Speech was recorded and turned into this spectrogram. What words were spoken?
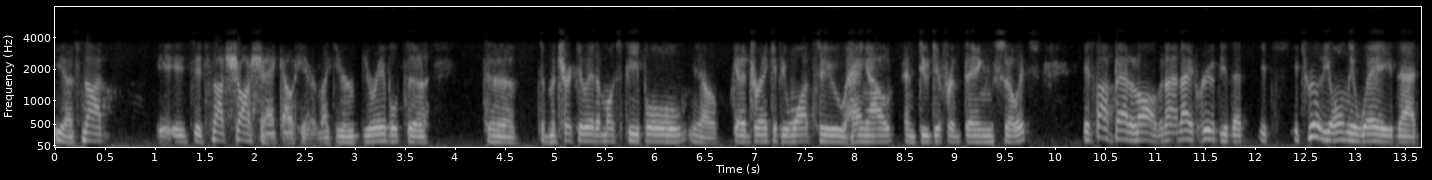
you know, it's not it's it's not Shawshank out here. Like you're you're able to to to matriculate amongst people, you know, get a drink if you want to, hang out and do different things. So it's it's not bad at all. And I, and I agree with you that it's it's really the only way that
